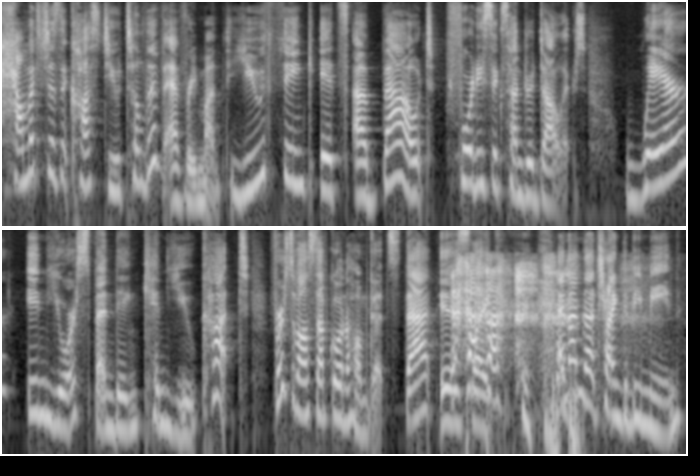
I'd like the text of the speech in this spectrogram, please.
how much does it cost you to live every month? You think it's about $4,600 where in your spending can you cut? First of all, stop going to Home Goods. That is like, and I'm not trying to be mean.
